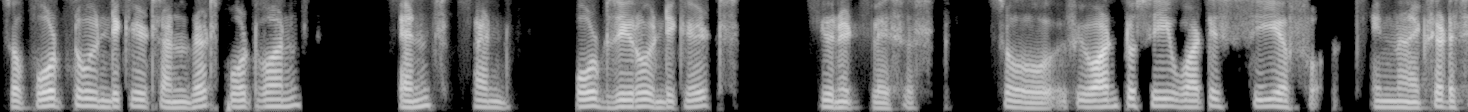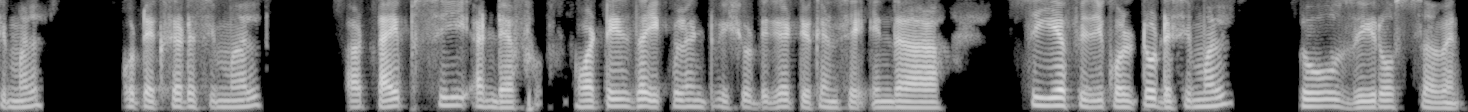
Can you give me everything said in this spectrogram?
so port 2 indicates hundreds port 1 tens and port 0 indicates unit places. So if you want to see what is cf in hexadecimal go to hexadecimal uh, type c and f. What is the equivalent we should get? You can say in the cf is equal to decimal 207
